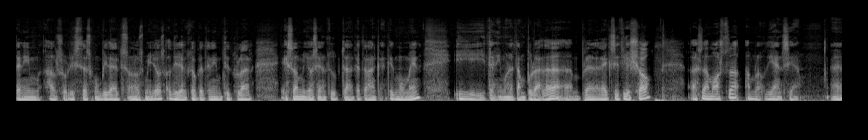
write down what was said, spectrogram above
tenim els solistes convidats, són els millors, el director que tenim titular és el millor, sens dubte, català en aquest moment, i tenim una temporada en plena d'èxit, i això es demostra amb l'audiència. Eh,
